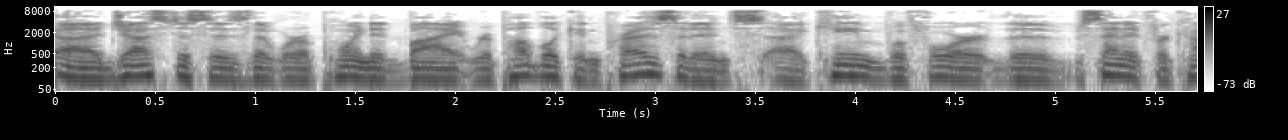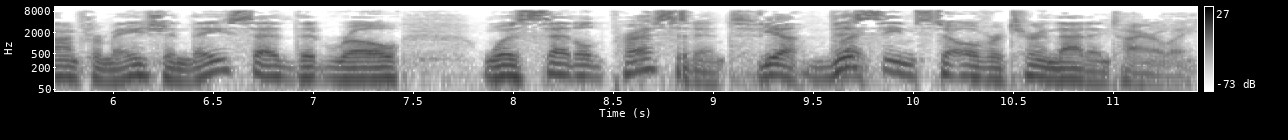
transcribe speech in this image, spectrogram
uh, justices that were appointed by Republican presidents uh, came before the Senate for confirmation, they said that Roe was settled precedent. Yeah, this right. seems to overturn that entirely.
